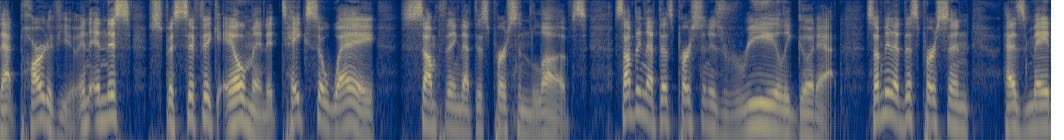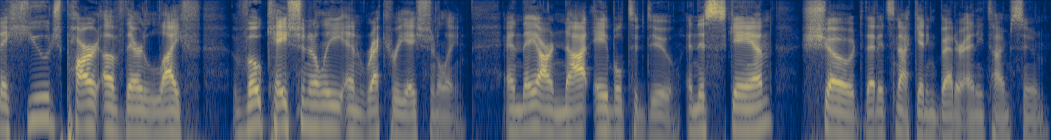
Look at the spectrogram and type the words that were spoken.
that part of you and in this specific ailment it takes away something that this person loves something that this person is really good at something that this person has made a huge part of their life vocationally and recreationally and they are not able to do and this scan showed that it's not getting better anytime soon.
